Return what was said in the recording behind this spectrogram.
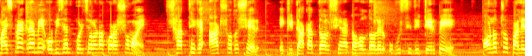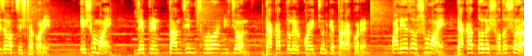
মাইসপাড়া গ্রামে অভিযান পরিচালনা করার সময় সাত থেকে আট সদস্যের একটি ডাকাত দল সেনা টহল দলের উপস্থিতি টের পেয়ে অন্যত্র পালিয়ে যাওয়ার চেষ্টা করে। এ সময় লেফটেন্যান্ট তানজিম সরোয়ার নিজন ডাকাত দলের কয়েকজনকে তাড়া করেন। পালিয়ে যাওয়ার সময় ডাকাত দলের সদস্যরা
